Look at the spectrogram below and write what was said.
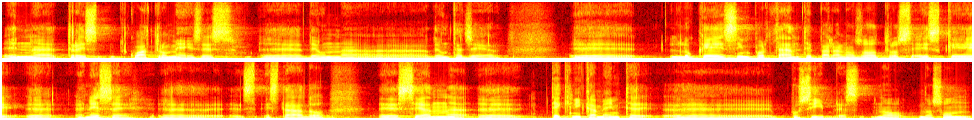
en tres, cuatro meses de, de un taller lo que es importante para nosotros es que eh, en ese eh, estado eh, sean técnicamente posibles, no, no, son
